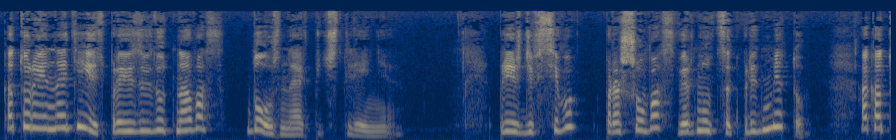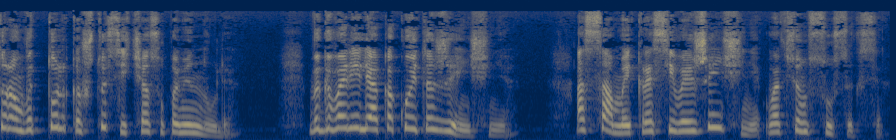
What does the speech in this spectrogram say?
которые, надеюсь, произведут на вас должное впечатление. Прежде всего, прошу вас вернуться к предмету, о котором вы только что сейчас упомянули. Вы говорили о какой-то женщине, о самой красивой женщине во всем Суссексе.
